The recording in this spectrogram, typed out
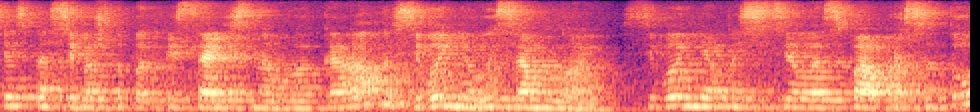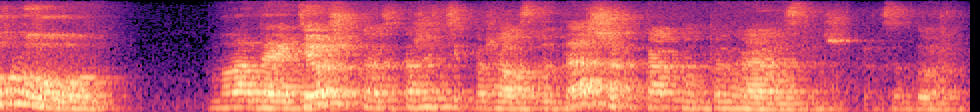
Всем спасибо, что подписались на мой канал, и сегодня вы со мной. Сегодня я посетила СПА-процедуру. Молодая девушка, скажите, пожалуйста, Даша, как вам понравилась наша процедура?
